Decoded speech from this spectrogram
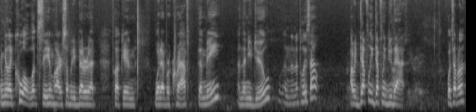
and be like, cool, let's see him hire somebody better at fucking whatever craft than me. And then you do, and then it plays out. I would definitely, definitely do that. Right? What's that, brother?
